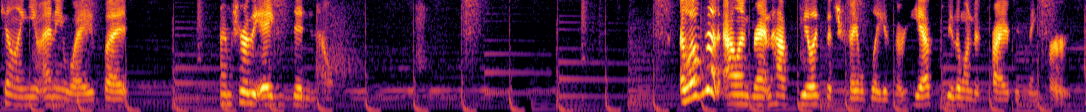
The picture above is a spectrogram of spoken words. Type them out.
killing you anyway? But I'm sure the eggs didn't help. I love that Alan Grant has to be like the trailblazer. He has to be the one to try everything first.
